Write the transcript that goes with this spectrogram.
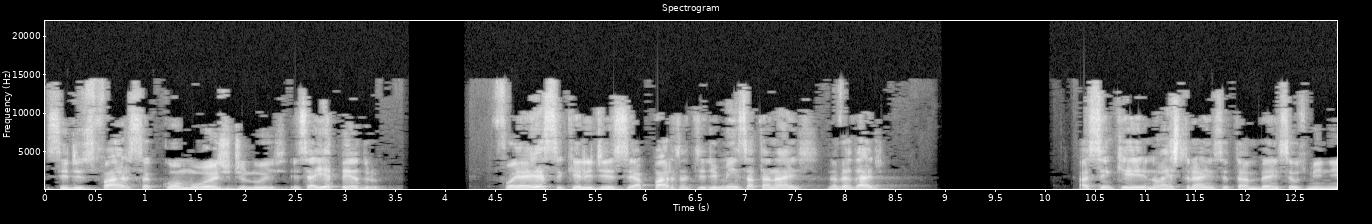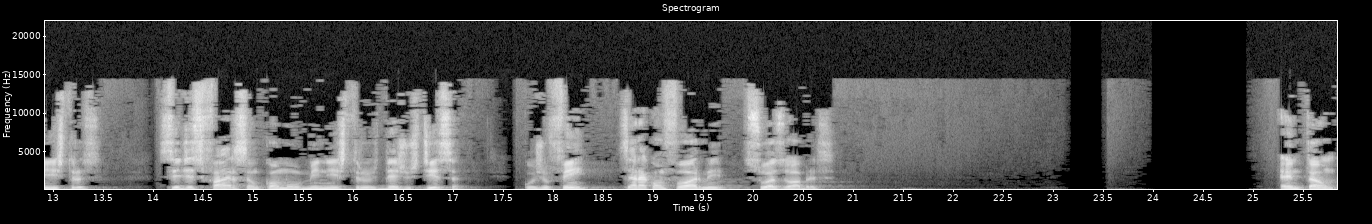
se disfarça como anjo de luz. Esse aí é Pedro. Foi a esse que ele disse: Aparta-te de mim, Satanás. Não é verdade? Assim que não é estranho se também seus ministros se disfarçam como ministros de justiça, cujo fim será conforme suas obras. Então,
